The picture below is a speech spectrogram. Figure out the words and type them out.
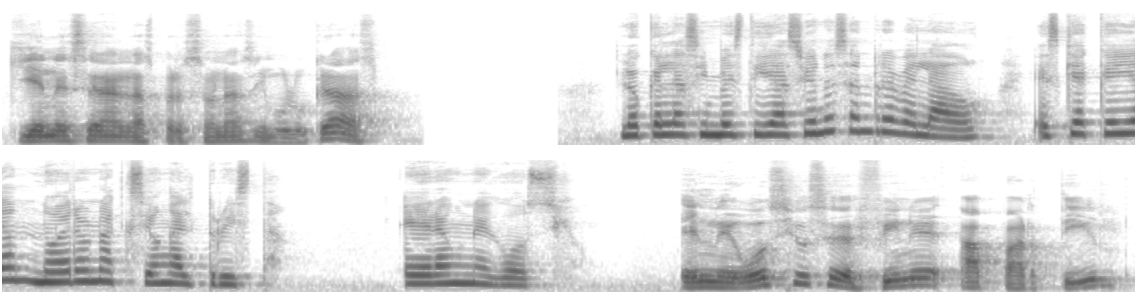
quiénes eran las personas involucradas. Lo que las investigaciones han revelado es que aquella no era una acción altruista, era un negocio. El negocio se define a partir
